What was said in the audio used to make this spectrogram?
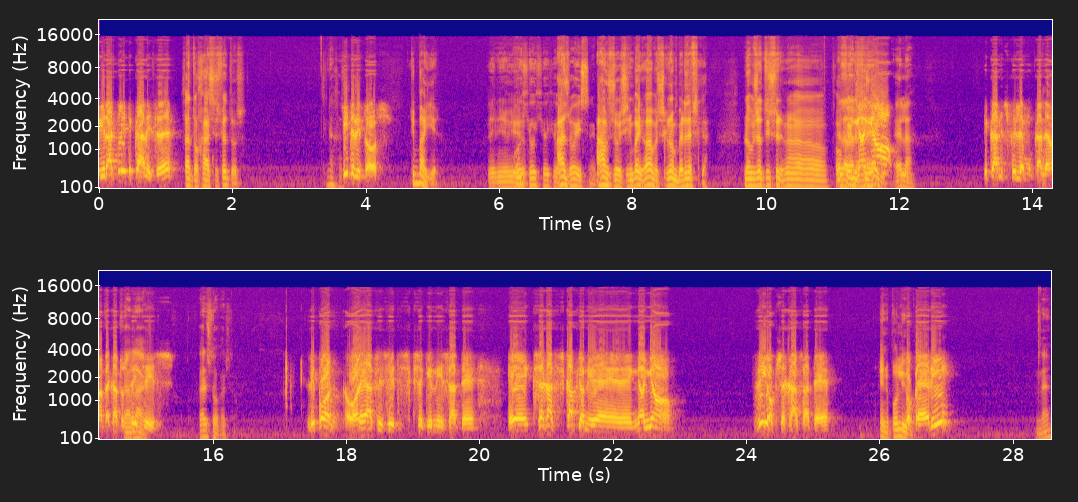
Ηρακλή τι κάνεις, ε. Θα το χάσεις φέτος. Τι να χάσω; Τι τριτός. Την Μπάγκερ. Δεν είναι... Όχι, όχι, όχι, ο Α, Ζώης είναι. Α, ο Ζώης είναι η Μπάγκερ. Α, συγγνώμη, μπερδεύτηκα. Νόμιζα ότι ήσουν ένα... Ο Έλα, φίλος Νιω, μου. νιω. Έλα. Τι κάνεις φίλε μου, καλέ να τα Καλά. κατοστήσεις. Ευχαριστώ, ευχαριστώ. Λοιπόν, ωραία συζήτηση ξεκινήσατε. Ε, ξέχασες κάποιον ε, νιονιό. Δύο ξεχάσατε. Είναι πολύ. Το Πέρι Ναι.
